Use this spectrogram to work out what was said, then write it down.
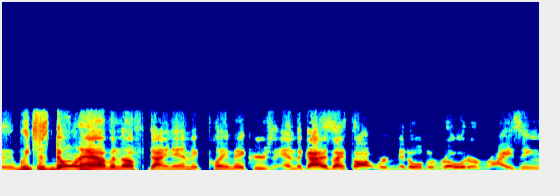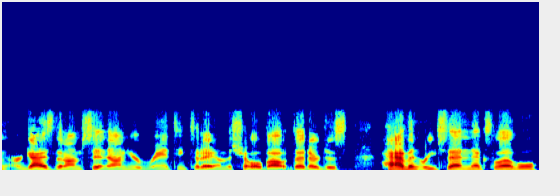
uh, we just don't have enough dynamic playmakers. And the guys I thought were middle of the road or rising are guys that I'm sitting on here ranting today on the show about that are just haven't reached that next level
